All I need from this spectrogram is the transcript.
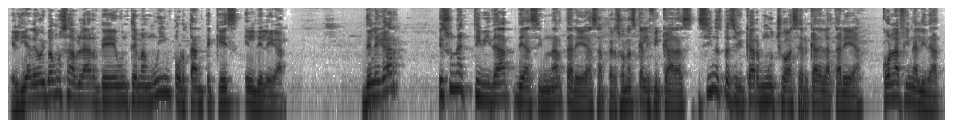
El día de hoy vamos a hablar de un tema muy importante que es el delegar. Delegar es una actividad de asignar tareas a personas calificadas sin especificar mucho acerca de la tarea con la finalidad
